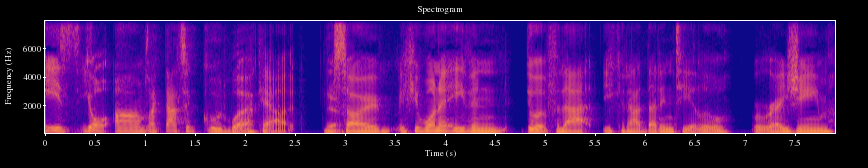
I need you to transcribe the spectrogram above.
is your arms. Like that's a good workout. Yeah. So if you want to even do it for that, you could add that into your little regime.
